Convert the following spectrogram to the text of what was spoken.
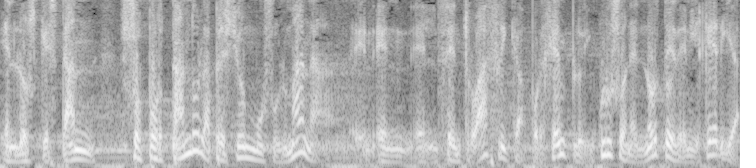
en los que están soportando la presión musulmana en, en, Centro África, por ejemplo, incluso en el norte de Nigeria.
